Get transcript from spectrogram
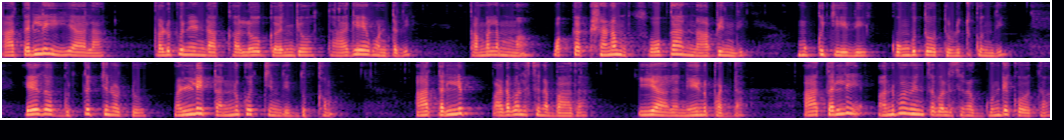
ఆ తల్లి ఇయ్యాల కడుపు నిండా కలో గంజో తాగే ఉంటది. కమలమ్మ ఒక్క క్షణం శోకాన్ని ఆపింది ముక్కు చీది కొంగుతో తుడుచుకుంది. ఏదో గుర్తొచ్చినట్టు మళ్ళీ తన్నుకొచ్చింది దుఃఖం. ఆ తల్లి పడవలసిన బాధ ఇయాల నేను పడ్డా. ఆ తల్లి అనుభవించవలసిన గుండె కోత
